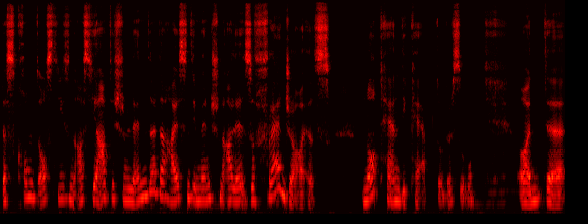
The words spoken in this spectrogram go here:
Das kommt aus diesen asiatischen Ländern, da heißen die Menschen alle so fragiles, not handicapped oder so. Und äh,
